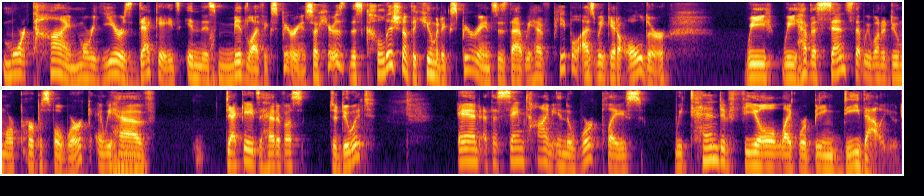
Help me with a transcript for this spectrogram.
more time, more years, decades in this midlife experience. So here's this collision of the human experience is that we have people as we get older, we we have a sense that we want to do more purposeful work and we mm-hmm. have decades ahead of us to do it. And at the same time in the workplace, we tend to feel like we're being devalued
